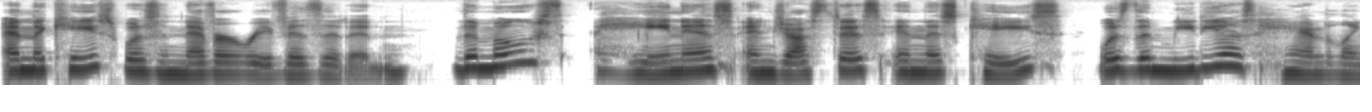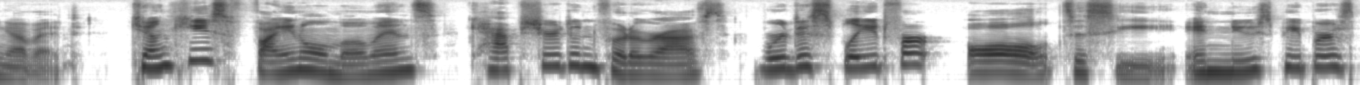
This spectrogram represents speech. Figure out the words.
and the case was never revisited. The most heinous injustice in this case was the media's handling of it. Kyung Hee's final moments, captured in photographs, were displayed for all to see in newspapers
